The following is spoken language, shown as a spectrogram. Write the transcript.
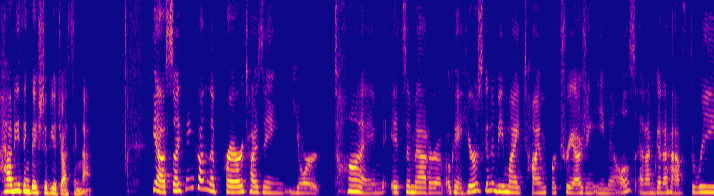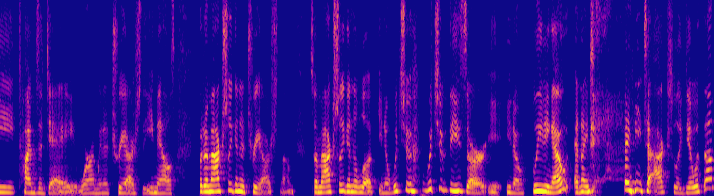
how do you think they should be addressing that? Yeah. So I think on the prioritizing your time, it's a matter of, okay, here's going to be my time for triaging emails. And I'm going to have three times a day where I'm going to triage the emails, but I'm actually going to triage them. So I'm actually going to look, you know, which of, which of these are, you know, bleeding out and I I need to actually deal with them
